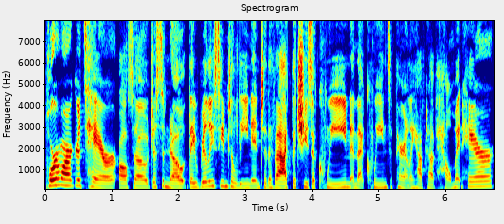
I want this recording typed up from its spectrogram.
Poor Margaret's hair, also, just a note, they really seem to lean into the fact that she's a queen and that queens apparently have to have helmet hair.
